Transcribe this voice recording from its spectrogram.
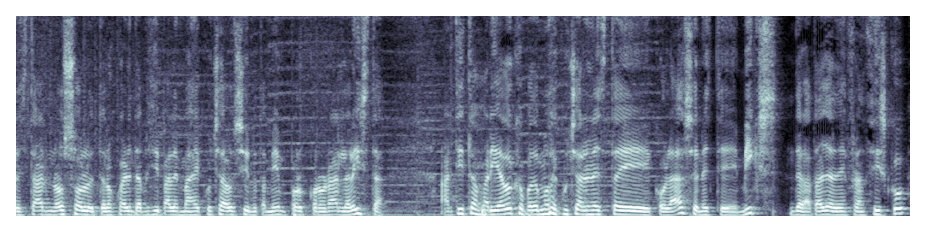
estar no solo entre los 40 principales más escuchados, sino también por coronar la lista. Artistas variados que podemos escuchar en este collage, en este mix de la talla de Francisco,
